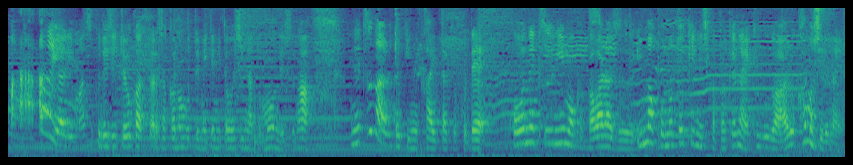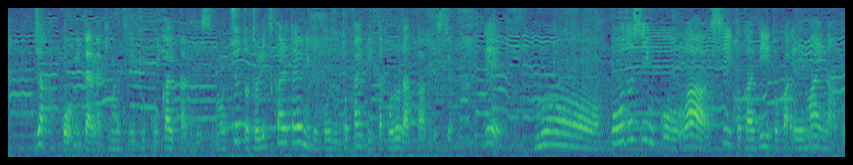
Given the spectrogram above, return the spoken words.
ぱいあります。クレジットよかったら遡って見てみてほしいなと思うんですが熱がある時に書いた曲で高熱にもかかわらず今この時にしか書けない曲があるかもしれない。じゃあ書こうみたいな気持ちで曲を書いたんですもうちょっと取りつかれたように曲をずっと書いていた頃だったんですよ。でもうコード進行は C とか D とか a マイナーと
